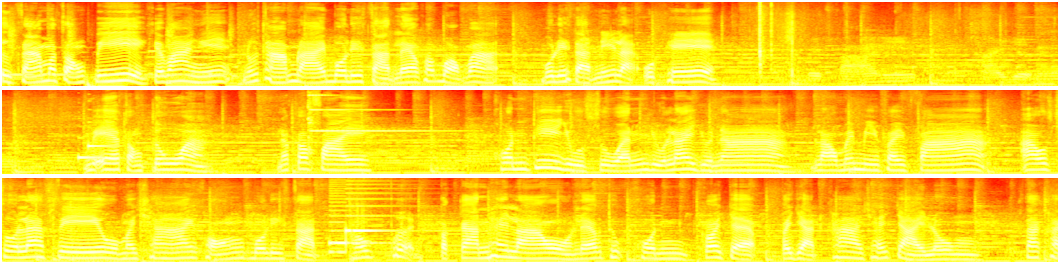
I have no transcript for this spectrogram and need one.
ศึกษามาสองปีแกว่าอย่างนี้หนูถามหลายบริษัทแล้วเขาบอกว่าบริษัทนี้แหละโอเคไฟฟ้านี่ใช้เยอะไหมครับมีแอร์สองตัว แล้วก็ไฟ คนที่อยู่สวนอยู่ไร่อยู่นา เราไม่มีไฟฟ้า เอาโซลาร์เซลล์มาใช้ของบริษัทเขาเพิ่มประกันให้เราแล้วทุกคนก็จะประหยัดค่าใช้จ่ายลง ถ้าใคร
